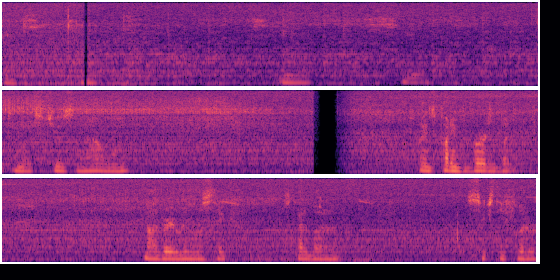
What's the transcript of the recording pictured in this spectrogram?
Sit. Too much juice in that one. Lane's putting for birdie, but not very realistic. It's got about a 60 footer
